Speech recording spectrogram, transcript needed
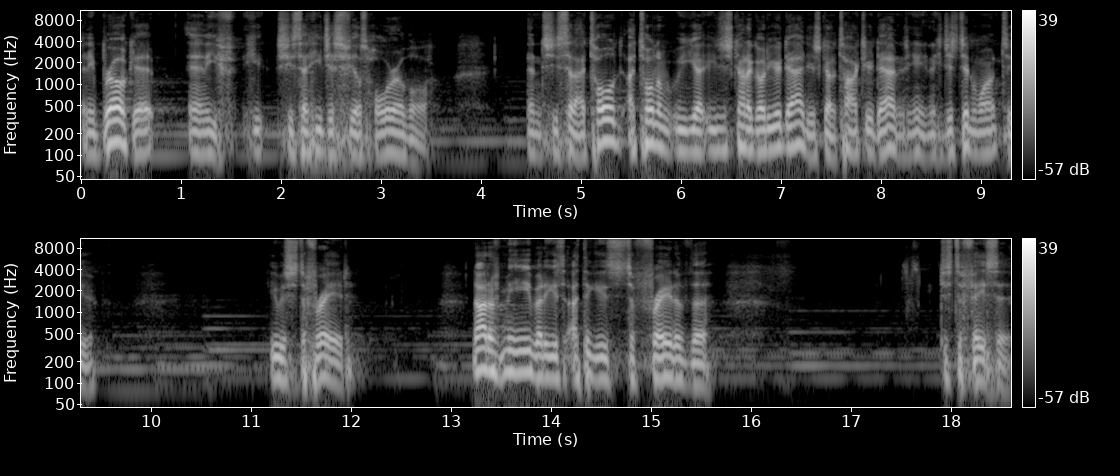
And he broke it, and he, he she said, he just feels horrible. And she said, I told, I told him, got, you just got to go to your dad. You just got to talk to your dad. And he, and he just didn't want to. He was just afraid. Not of me, but he's, I think he's afraid of the, just to face it.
